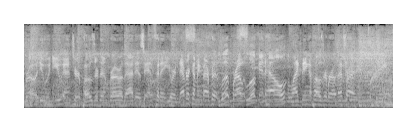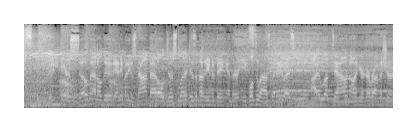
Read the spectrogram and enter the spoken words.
Bro, dude, when you enter poserdom, bro, that is infinite. You are never coming back for it. Look, bro, look at hell like being a poser, bro. That's right. You're so metal, dude. Anybody who's not metal just li- is another human being, and they're equal to us. But anyways, I look down on your Nirvana shirt.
